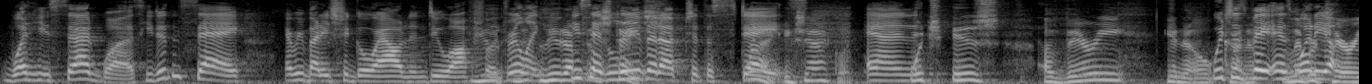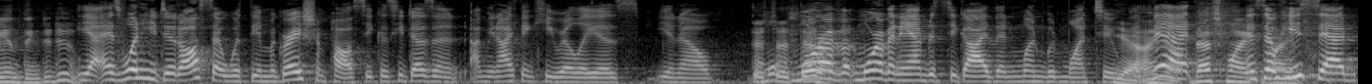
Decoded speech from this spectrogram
what he said was he didn't say everybody should go out and do offshore You- drilling. leave it up he said leave it up to the states. Right, exactly. And which is a very, you know, Which kind is ba- of is what he- libertarian thing to do. yeah, is what he did also with the immigration policy because he doesn't. I mean, I think he really is, you know. That's mo- just- more that- of a, more of an amnesty guy than one would want to Yeah, I admit. know. That's my- And so my he said,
